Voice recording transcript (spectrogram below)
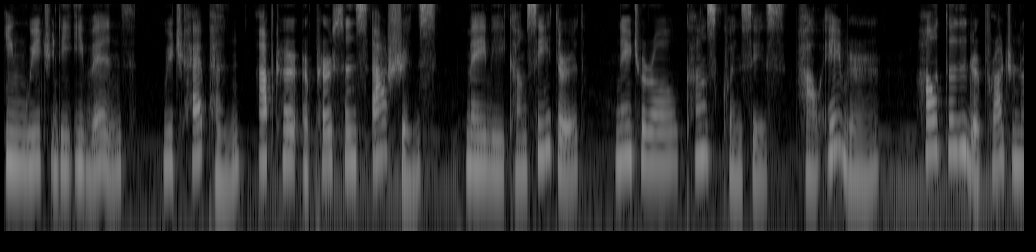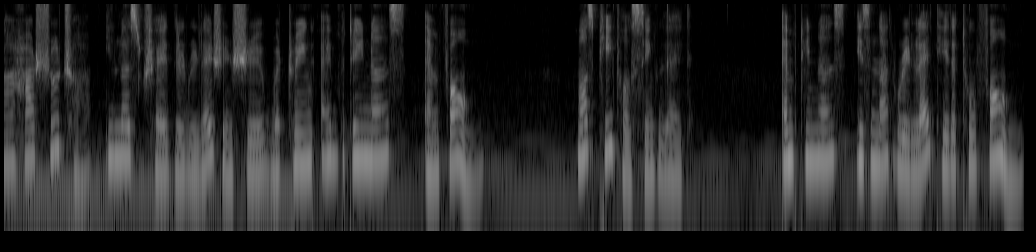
in which the events which happen after a person's actions may be considered natural consequences. However, how does the Prajnaha Sutra illustrate the relationship between emptiness and form? Most people think that emptiness is not related to form.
